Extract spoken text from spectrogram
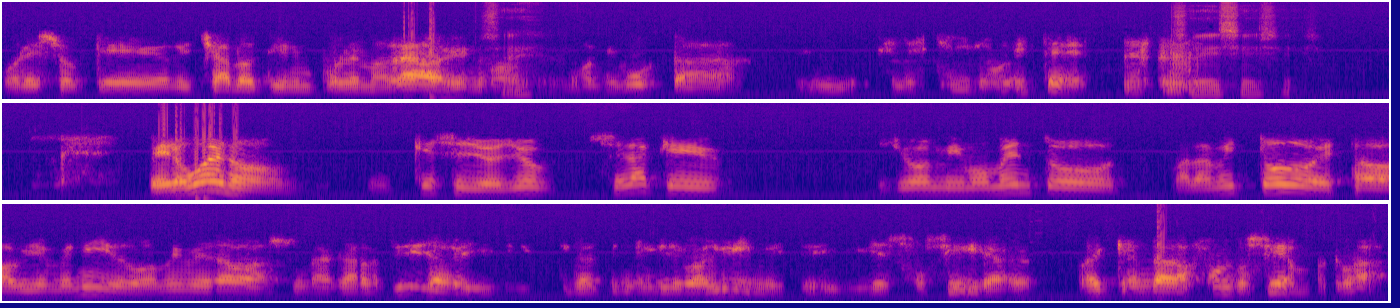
por eso que Richardo tiene un problema grave, no, Sí. no le gusta el, el estilo, ¿viste? Sí, sí, sí. Pero bueno, qué sé yo, yo, será que yo en mi momento, para mí todo estaba bienvenido, a mí me dabas una carretilla y, y la tenía que llevar al límite, y es así, a- hay que andar a fondo siempre, va.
